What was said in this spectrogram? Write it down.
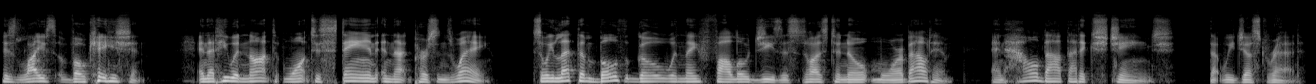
his life's vocation, and that he would not want to stand in that person's way. So he let them both go when they followed Jesus so as to know more about him. And how about that exchange that we just read?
